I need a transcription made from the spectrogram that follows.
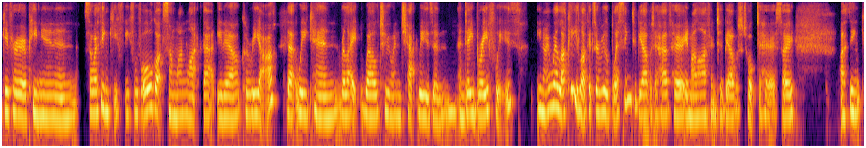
give her opinion. And so I think if, if we've all got someone like that in our career that we can relate well to and chat with and, and debrief with, you know, we're lucky. Like it's a real blessing to be able to have her in my life and to be able to talk to her. So I think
